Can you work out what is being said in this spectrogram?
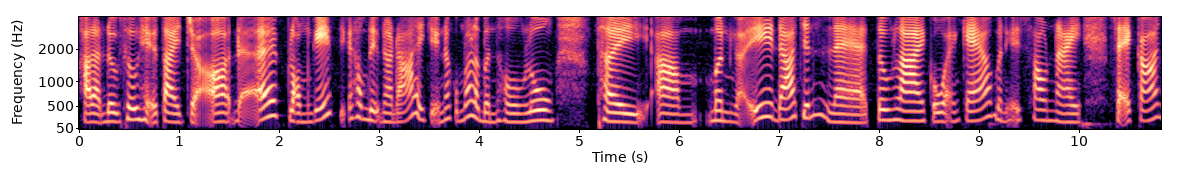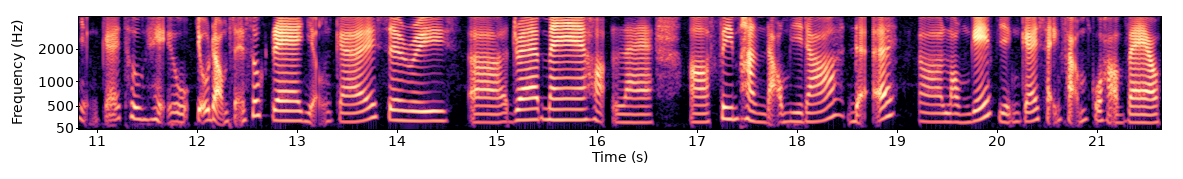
hoặc là được thương hiệu tài trợ để lồng ghép cái thông điệp nào đó thì chuyện nó cũng rất là bình thường luôn. Thì um, mình nghĩ đó chính là tương lai của quảng cáo. Mình nghĩ sau này sẽ có những cái thương hiệu chủ động sản xuất ra những cái series uh, drama hoặc là uh, phim hành động gì đó để uh, lồng ghép những cái sản phẩm của họ vào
